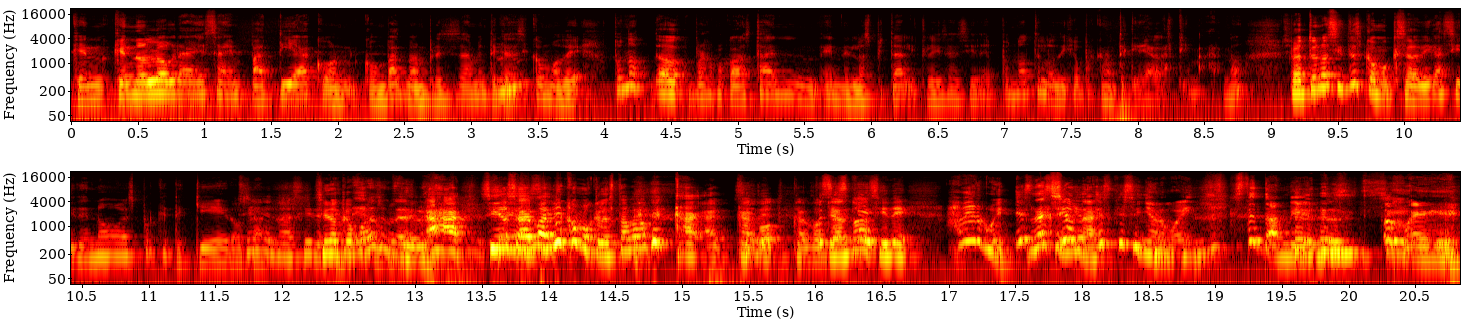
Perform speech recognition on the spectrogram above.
que, no logra esa empatía con, con Batman, precisamente, que es así como de, pues no, por ejemplo, cuando está en, en, el hospital y que le dice así de, pues no te lo dije porque no te quería lastimar, ¿no? Pero tú no sientes como que se lo diga así de, no, es porque te quiero, o sea, sino que puedes, ah, sí, o sea, más bien como que lo estaba cagoteando pues así de, a ver, güey, es reacciona. Que es que señor güey, es que usted también, sí.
